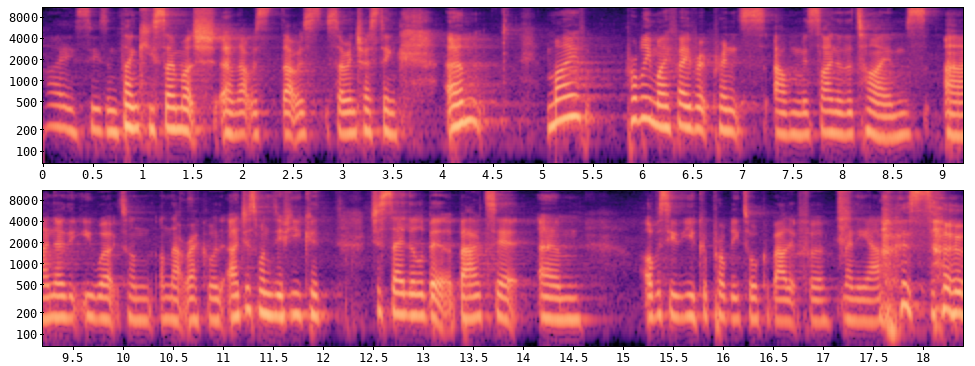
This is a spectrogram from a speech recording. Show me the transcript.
Hi, Susan. Thank you so much. Um, that was that was so interesting. Um, my probably my favourite Prince album is "Sign of the Times." Uh, I know that you worked on on that record. I just wondered if you could just say a little bit about it. Um, obviously, you could probably talk about it for many hours. So,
